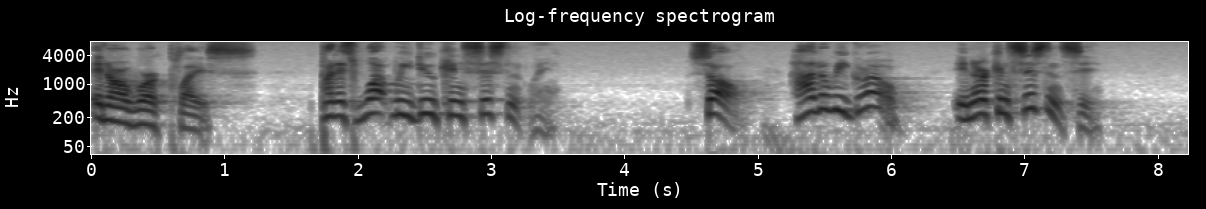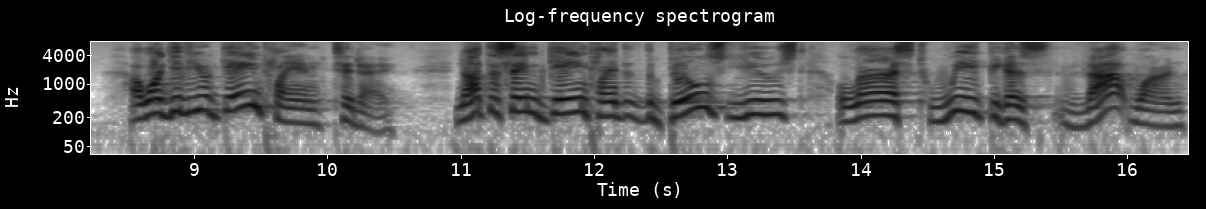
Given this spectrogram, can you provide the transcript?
in our workplace. But it's what we do consistently. So, how do we grow in our consistency? I want to give you a game plan today. Not the same game plan that the Bills used last week because that one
